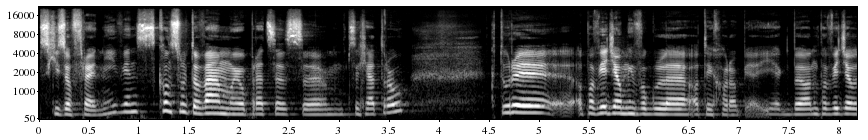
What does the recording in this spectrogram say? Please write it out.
schizofrenii, więc skonsultowałam moją pracę z e, psychiatrą który opowiedział mi w ogóle o tej chorobie. I jakby on powiedział,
